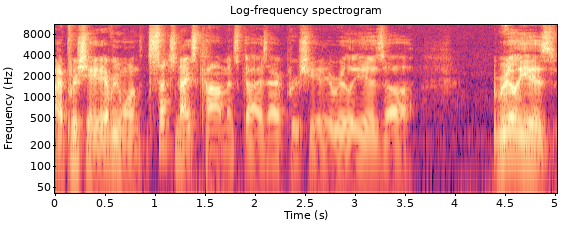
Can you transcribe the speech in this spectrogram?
I appreciate everyone. Such nice comments, guys. I appreciate it. It really is. Uh, really is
